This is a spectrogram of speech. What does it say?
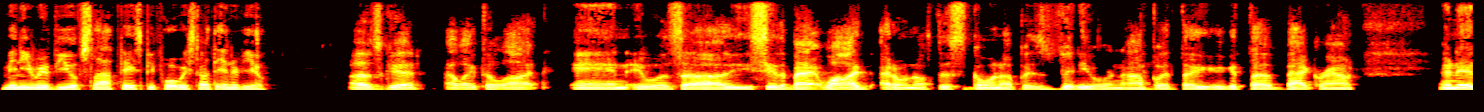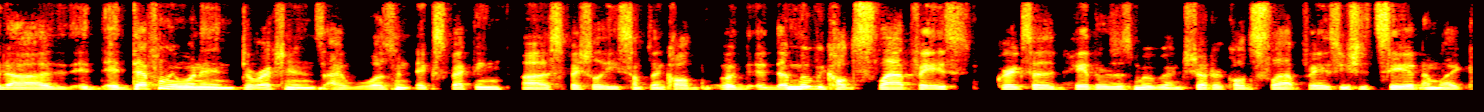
mini review of Slapface before we start the interview. That was good. I liked it a lot. And it was uh you see the back well, I, I don't know if this is going up as video or not, but the, you get the background. And it uh it, it definitely went in directions I wasn't expecting, uh, especially something called a movie called Slapface. Greg said, Hey, there's this movie on Shudder called Slapface. You should see it. And I'm like,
